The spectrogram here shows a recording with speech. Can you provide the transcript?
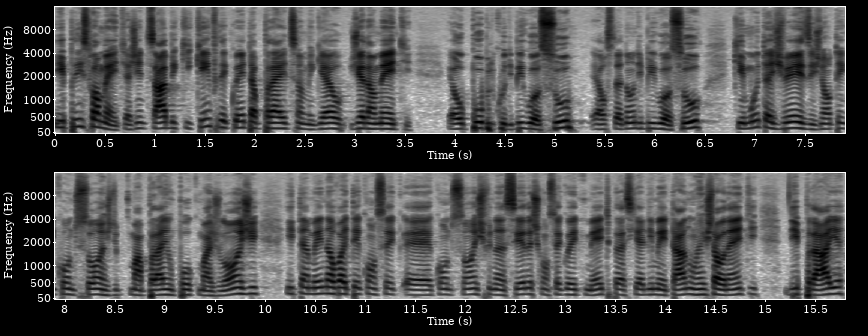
e, principalmente, a gente sabe que quem frequenta a Praia de São Miguel, geralmente, é o público de Biguaçu, é o cidadão de Biguaçu, que muitas vezes não tem condições de uma praia um pouco mais longe e também não vai ter é, condições financeiras, consequentemente, para se alimentar num restaurante de praia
